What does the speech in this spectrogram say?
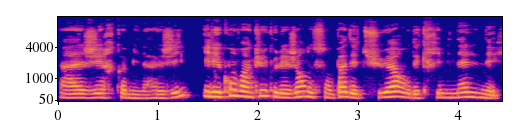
à agir comme il a agi? Il est convaincu que les gens ne sont pas des tueurs ou des criminels nés.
